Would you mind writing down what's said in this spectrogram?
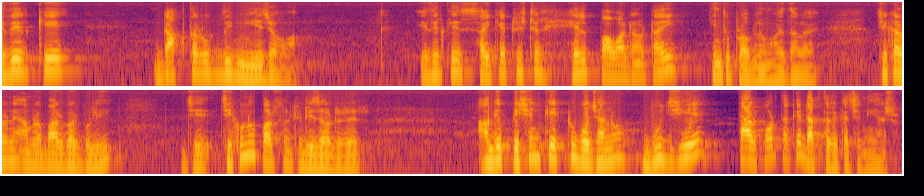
এদেরকে ডাক্তার অবধি নিয়ে যাওয়া। এদেরকে সাইকিয়াট্রিস্টের হেল্প পাওয়াটাই কিন্তু প্রবলেম হয়ে দাঁড়ায়। যে কারণে আমরা বারবার বলি যে যে কোনো পার্সোনালিটি ডিসঅর্ডারের আগে পেশেন্টকে একটু বোঝানো বুঝিয়ে তারপর তাকে ডাক্তারের কাছে নিয়ে আসুন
